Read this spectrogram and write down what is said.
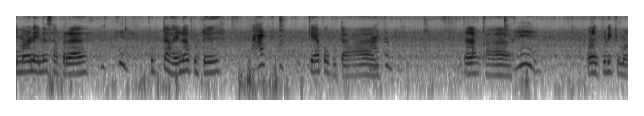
இமான என்ன சாப்பிட்ற? புட்டா? என்ன புட்டு? கேப்ப புட்டா? நல்லா இருக்கா உனக்கு பிடிக்குமா?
